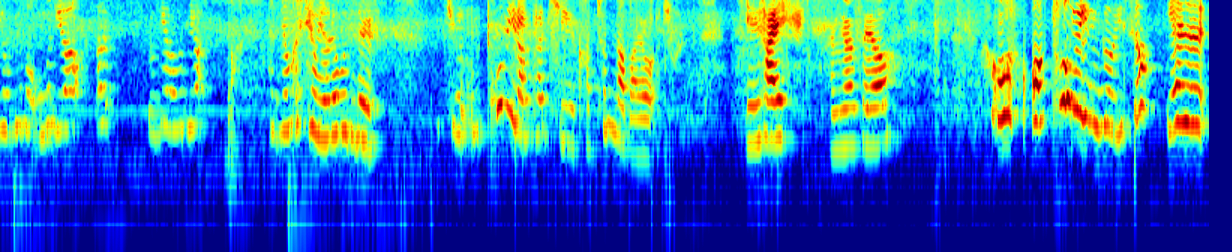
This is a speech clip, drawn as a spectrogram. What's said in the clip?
여기가 어디야? 아, 여기 어디야? 아, 안녕하세요 여러분들. 지금 톰이랑 같이 갇혔나 봐요. 인사해. 안녕하세요. 어, 어, 토민이도 있어? 얘는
